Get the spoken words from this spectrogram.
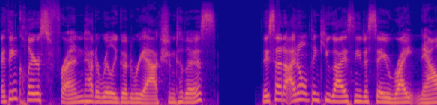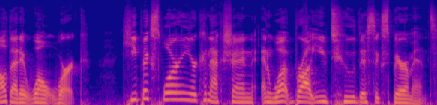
I think Claire's friend had a really good reaction to this. They said, I don't think you guys need to say right now that it won't work. Keep exploring your connection and what brought you to this experiment.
